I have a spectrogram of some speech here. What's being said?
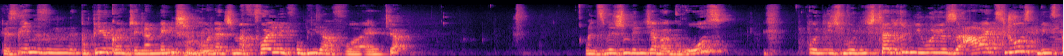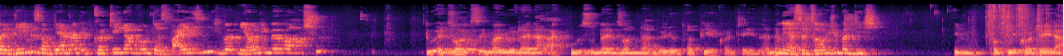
Dass in diesen Papiercontainern Menschen wohnen, hatte ich immer voll die Phobie davor, ey. Ja. Inzwischen bin ich aber groß und ich wohne nicht da drin. Julius ist arbeitslos. Wie es bei dem ist, ob der bald im Container wohnt, das weiß ich nicht. Wird mich auch nicht mehr überraschen. Du entsorgst immer nur deine Akkus und deinen Sondermüll im Papiercontainer, ne? Nee, das sorge ich über dich. Im Papiercontainer.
